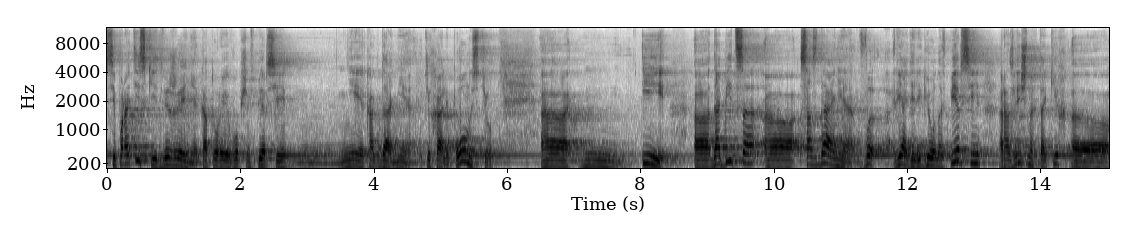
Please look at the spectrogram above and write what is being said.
сепаратистские движения, которые, в общем, в Персии никогда не утихали полностью, и добиться э, создания в ряде регионов Персии различных таких э,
